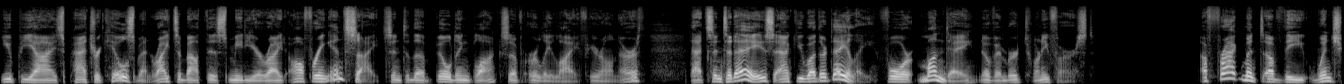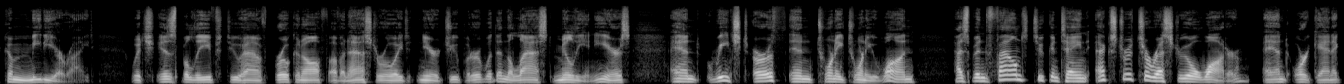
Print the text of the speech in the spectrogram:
UPI's Patrick Hilsman writes about this meteorite offering insights into the building blocks of early life here on Earth. That's in today's AccuWeather Daily for Monday, November 21st. A fragment of the Winchcombe meteorite, which is believed to have broken off of an asteroid near Jupiter within the last million years and reached Earth in 2021, has been found to contain extraterrestrial water and organic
